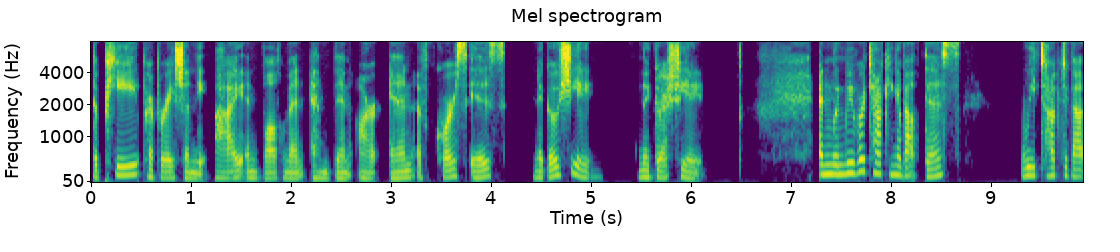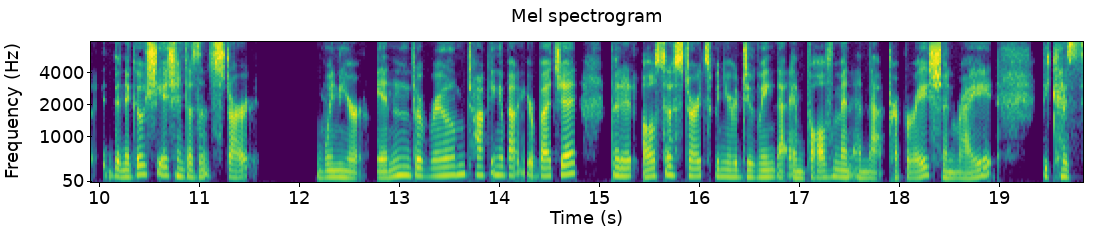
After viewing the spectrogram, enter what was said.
the P, preparation, the I, involvement, and then our N, of course, is negotiate, negotiate. And when we were talking about this, we talked about the negotiation doesn't start when you're in the room talking about your budget, but it also starts when you're doing that involvement and that preparation, right? Because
